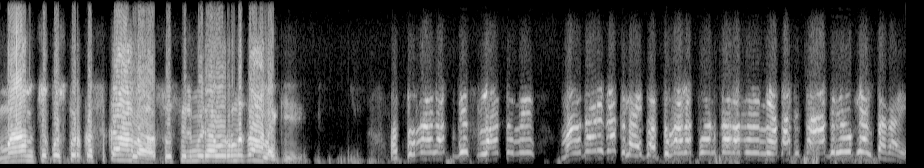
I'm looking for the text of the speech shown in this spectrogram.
मग आमच्या पोस्टर कसं का आला? सोशल मीडियावरूनच आला की. मग तुम्हाला दिसला तुम्ही? माघारी टाकलाय का? तुम्हाला फोन करा म्हणून मी आता तिथं आग्रह केलता काय?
